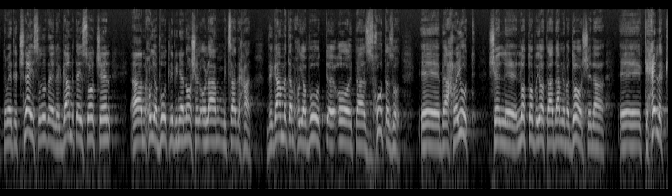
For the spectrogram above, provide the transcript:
זאת אומרת, את שני היסודות האלה, גם את היסוד של המחויבות לבניינו של עולם מצד אחד, וגם את המחויבות או את הזכות הזאת באחריות של לא טוב היות האדם לבדו, של כחלק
